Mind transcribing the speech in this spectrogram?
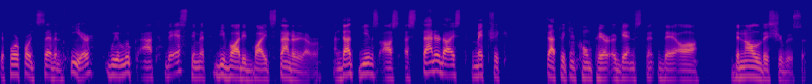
the 4.7 here, we look at the estimate divided by its standard error. And that gives us a standardized metric that we can compare against the, the, uh, the null distribution.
